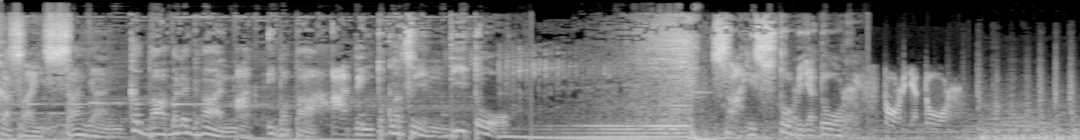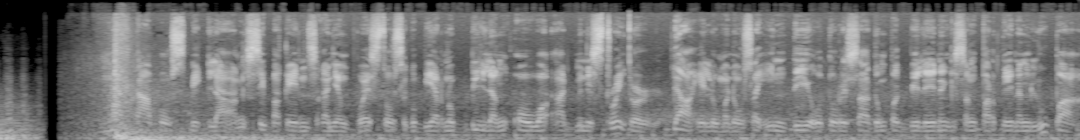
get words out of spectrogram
kasaysayan, kababalaghan at iba pa ating tuklasin dito sa Historiador. Historiador. Matapos bigla ang sibakin sa kanyang pwesto sa gobyerno bilang OWA Administrator dahil umano sa hindi otorisadong pagbili ng isang parte ng lupa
